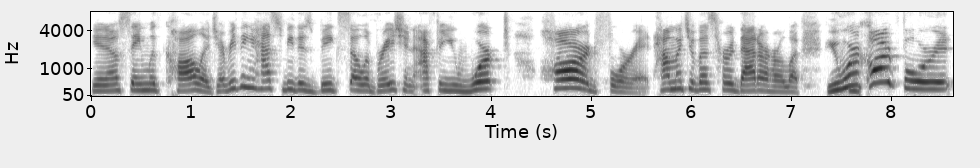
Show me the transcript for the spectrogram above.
You know, same with college. Everything has to be this big celebration after you worked hard for it. How much of us heard that our whole life? You work hard for it.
